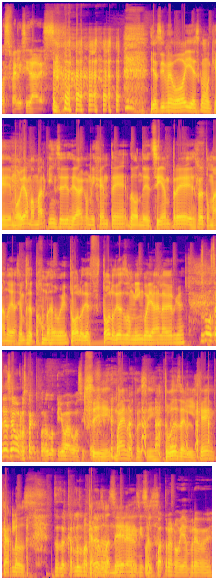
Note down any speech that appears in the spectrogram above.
Pues felicidades. y así me voy y es como que me voy a mamar 15 días ya con mi gente, donde siempre es retomando, ya siempre se toma, güey. Todos los días, todos los días es domingo ya, la verga. Pues me gustaría hacer algo al respecto, pero es lo que yo hago, así que. Sí, bueno, pues sí. Tú desde el qué, Carlos. Desde el Carlos Banderas. Carlos Banderas, sí, pues. el 4 de noviembre, güey.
